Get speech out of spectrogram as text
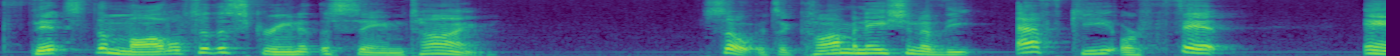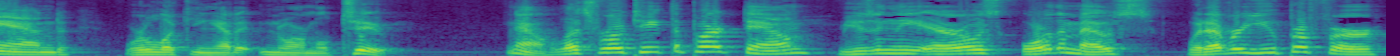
fits the model to the screen at the same time. So it's a combination of the F key or fit and we're looking at it normal to. Now let's rotate the part down using the arrows or the mouse, whatever you prefer,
